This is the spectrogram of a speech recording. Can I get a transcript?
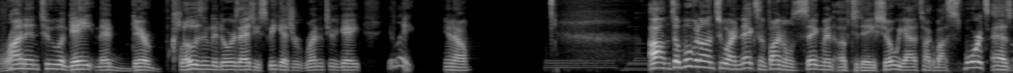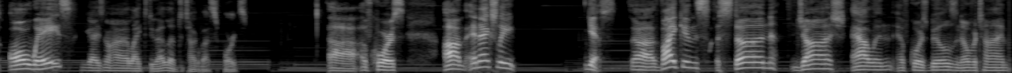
run into a gate and they're they're closing the doors as you speak, as you're running to your gate, you're late, you know. Um, so moving on to our next and final segment of today's show, we got to talk about sports as always. You guys know how I like to do. I love to talk about sports. Uh, of course. Um, and actually, yes, uh, Vikings stun Josh Allen, of course, Bills in overtime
